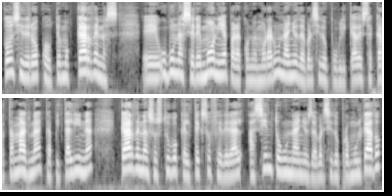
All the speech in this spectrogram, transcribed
consideró Cuauhtémoc Cárdenas. Eh, hubo una ceremonia para conmemorar un año de haber sido publicada esta Carta Magna capitalina. Cárdenas sostuvo que el texto federal a 101 años de haber sido promulgado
